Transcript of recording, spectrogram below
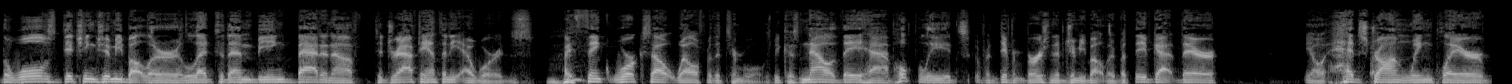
the Wolves ditching Jimmy Butler led to them being bad enough to draft Anthony Edwards, mm-hmm. I think works out well for the Timberwolves because now they have, hopefully, it's a different version of Jimmy Butler, but they've got their, you know, headstrong wing player,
